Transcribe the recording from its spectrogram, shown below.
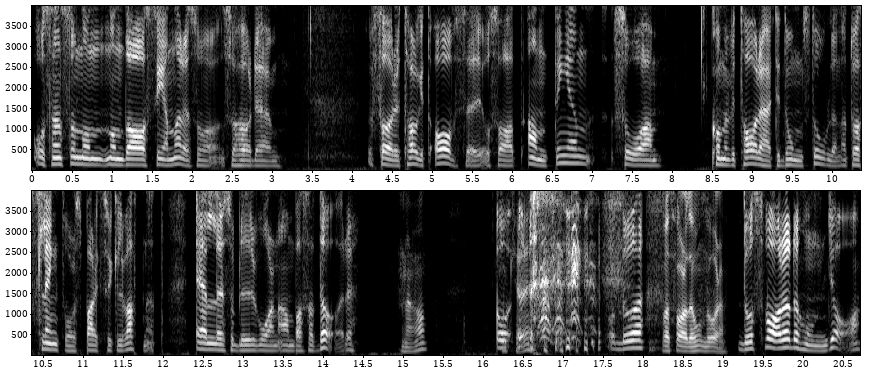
Och sen så någon, någon dag senare så, så hörde företaget av sig och sa att antingen så kommer vi ta det här till domstolen, att du har slängt vår sparkcykel i vattnet. Eller så blir du vår ambassadör. Jaha, Och, okej. och då, Vad svarade hon då? då? då svarade hon ja.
